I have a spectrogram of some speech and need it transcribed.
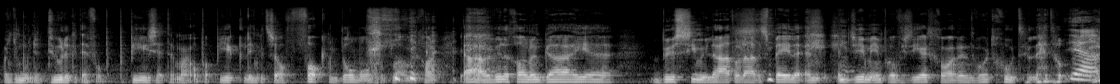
Want je moet natuurlijk het even op papier zetten, maar op papier klinkt het zo fucking dom onze plannen. gewoon, ja, we willen gewoon een guy bussimulator laten spelen en, en Jim improviseert gewoon en het wordt goed. Let op. Ja,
